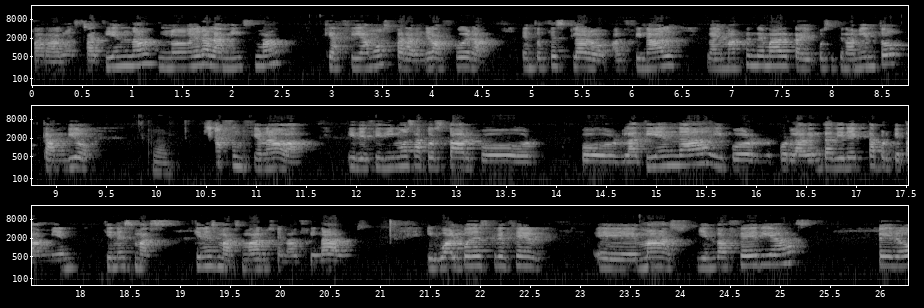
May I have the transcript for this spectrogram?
para nuestra tienda no era la misma que hacíamos para vender afuera. Entonces, claro, al final la imagen de marca y el posicionamiento cambió, Claro. no funcionaba y decidimos apostar por, por la tienda y por, por la venta directa porque también tienes más, tienes más margen al final. Igual puedes crecer eh, más yendo a ferias, pero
